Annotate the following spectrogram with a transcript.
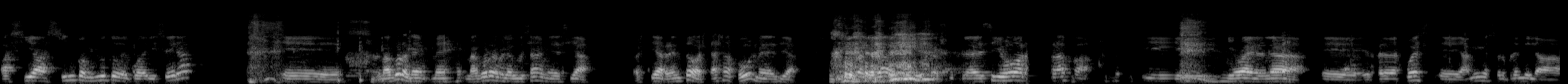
Hacía cinco minutos de cuadricera. Eh, me, acuerdo que me, acuerdo que me lo cruzaba y me decía, hostia, Rento, estás a full, me decía. Le decía vos, Rafa. Y, bueno, nada. Eh, pero después a mí me sorprende la,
